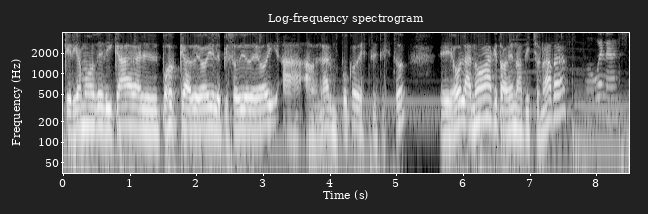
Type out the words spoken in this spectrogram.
queríamos dedicar el podcast de hoy, el episodio de hoy, a, hablar un poco de este texto. Eh, hola Noah, que todavía no has dicho nada. Muy buenas.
